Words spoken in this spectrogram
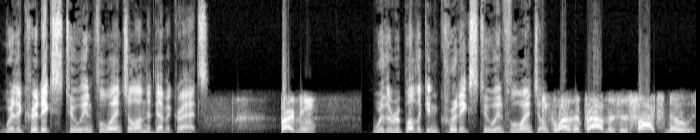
Were the critics too influential on the Democrats? Pardon me? Were the Republican critics too influential? I think one of the problems is Fox News.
